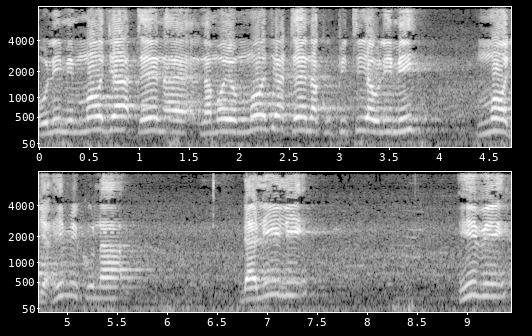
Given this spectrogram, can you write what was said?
ulimi mmoja tena na moyo mmoja tena kupitia ulimi mmoja. Hivi kuna dalili hivi?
